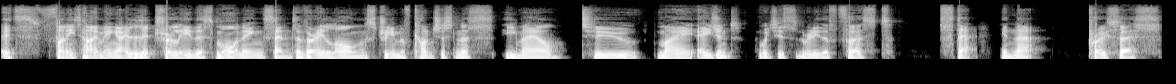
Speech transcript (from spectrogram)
It's funny timing. I literally this morning sent a very long stream of consciousness email to my agent, which is really the first step in that process.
